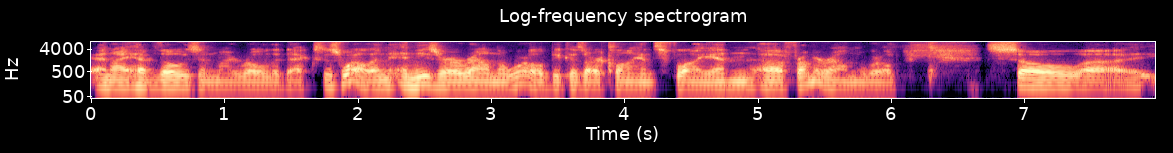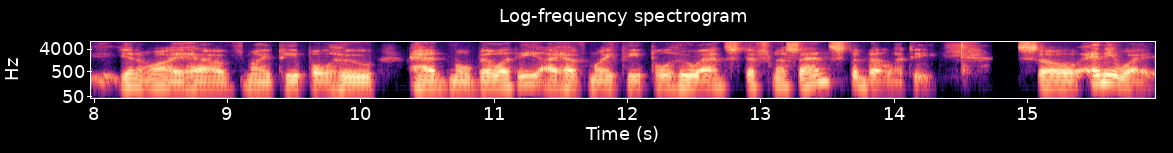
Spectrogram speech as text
And I have those in my Rolodex as well. And, and these are around the world because our clients fly in uh, from around the world. So, uh, you know, I have my people who add mobility, I have my people who add stiffness and stability. So, anyway,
